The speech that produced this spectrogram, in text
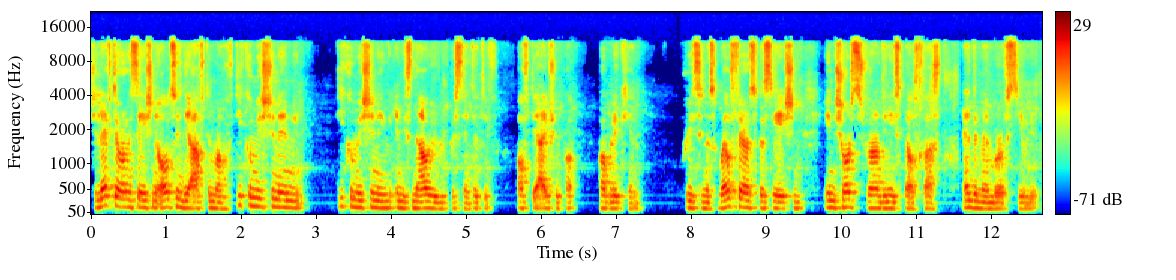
She left the organization also in the aftermath of decommissioning, decommissioning and is now a representative of the Irish Republican Prisoners Welfare Association in Short Strand in East Belfast and a member of Saoradh.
